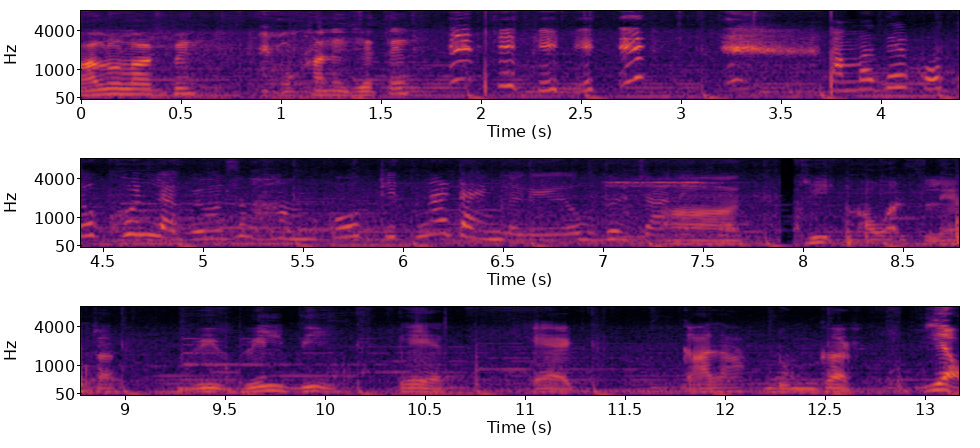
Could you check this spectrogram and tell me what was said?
ভালো লাগবে ওখানে যেতে আমাদের কতক্ষণ লাগবে मतलब हमको कितना टाइम लगेगा उधर जाने Uh, three hours later, we will be there at Kala Dungar. Yo!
